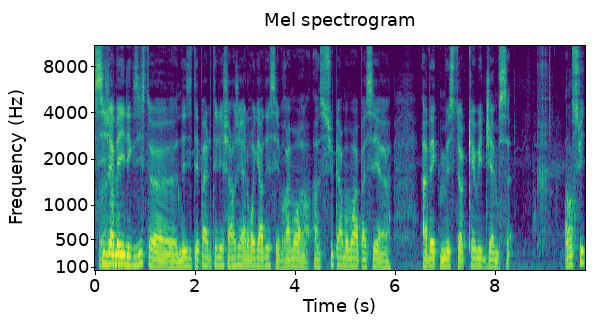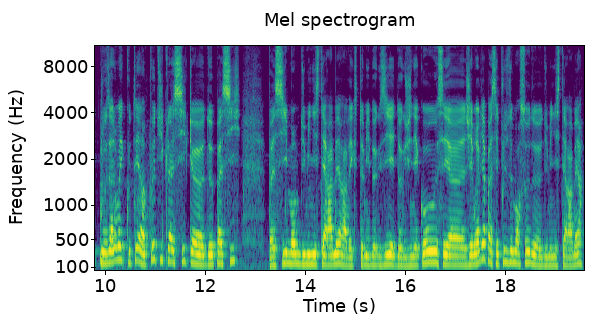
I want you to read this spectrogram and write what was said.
Si jamais il existe, euh, n'hésitez pas à le télécharger, à le regarder. C'est vraiment un, un super moment à passer euh, avec Mr. Kerry James. Ensuite, nous allons écouter un petit classique euh, de Passy. Passy, membre du ministère amer avec Tommy Bugsy et Doc Gineco. C'est, euh, j'aimerais bien passer plus de morceaux de- du ministère amer.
